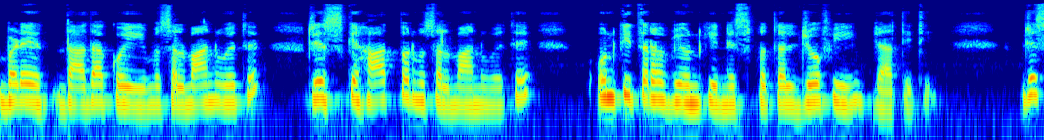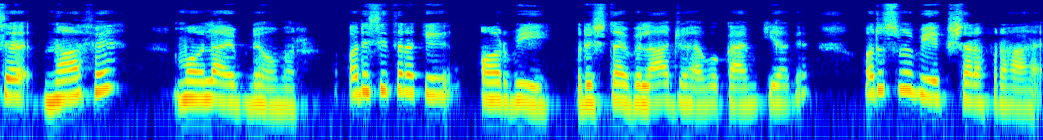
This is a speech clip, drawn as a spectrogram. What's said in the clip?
بڑے دادا کوئی مسلمان ہوئے تھے، جس کے ہاتھ پر مسلمان ہوئے تھے، ان کی طرف بھی ان کی نسبت الجوفی جاتی تھی۔ جیسے ناف مولا ابن عمر اور اسی طرح کی اور بھی رشتہ ولا جو ہے وہ قائم کیا گیا اور اس میں بھی ایک شرف رہا ہے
